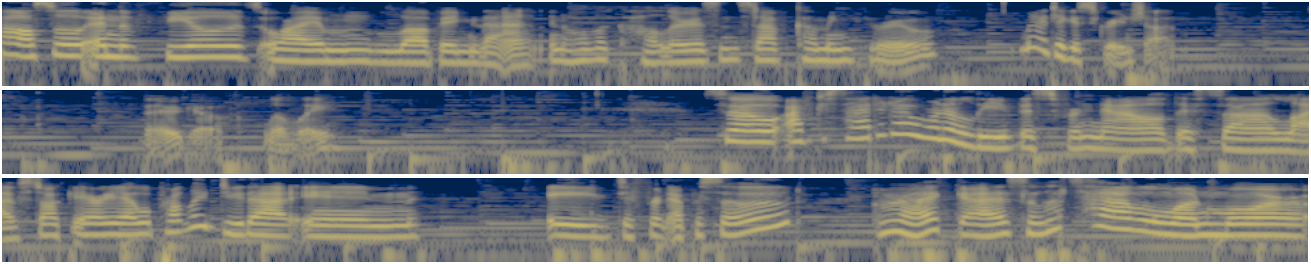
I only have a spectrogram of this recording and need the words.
Castle in the fields. Oh, I am loving that. And all the colors and stuff coming through. I'm gonna take a screenshot. There we go. Lovely. So I've decided I want to leave this for now, this uh, livestock area. We'll probably do that in a different episode. Alright guys, so let's have one more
